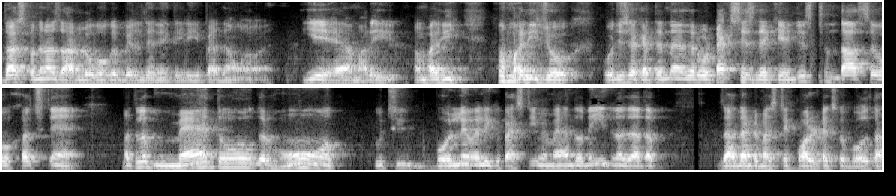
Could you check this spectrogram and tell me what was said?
दस पंद्रह हज़ार लोगों के बिल देने के लिए पैदा हुआ है। ये है हमारी हमारी हमारी जो वो जिसे कहते हैं ना अगर वो टैक्सेस देखें जिस अंदाज से वो खर्चते हैं मतलब मैं तो अगर हूँ कुछ बोलने वाली कैपेसिटी में मैं तो नहीं इतना ज़्यादा ज़्यादा डोमेस्टिक पॉलिटिक्स पे बोलता।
